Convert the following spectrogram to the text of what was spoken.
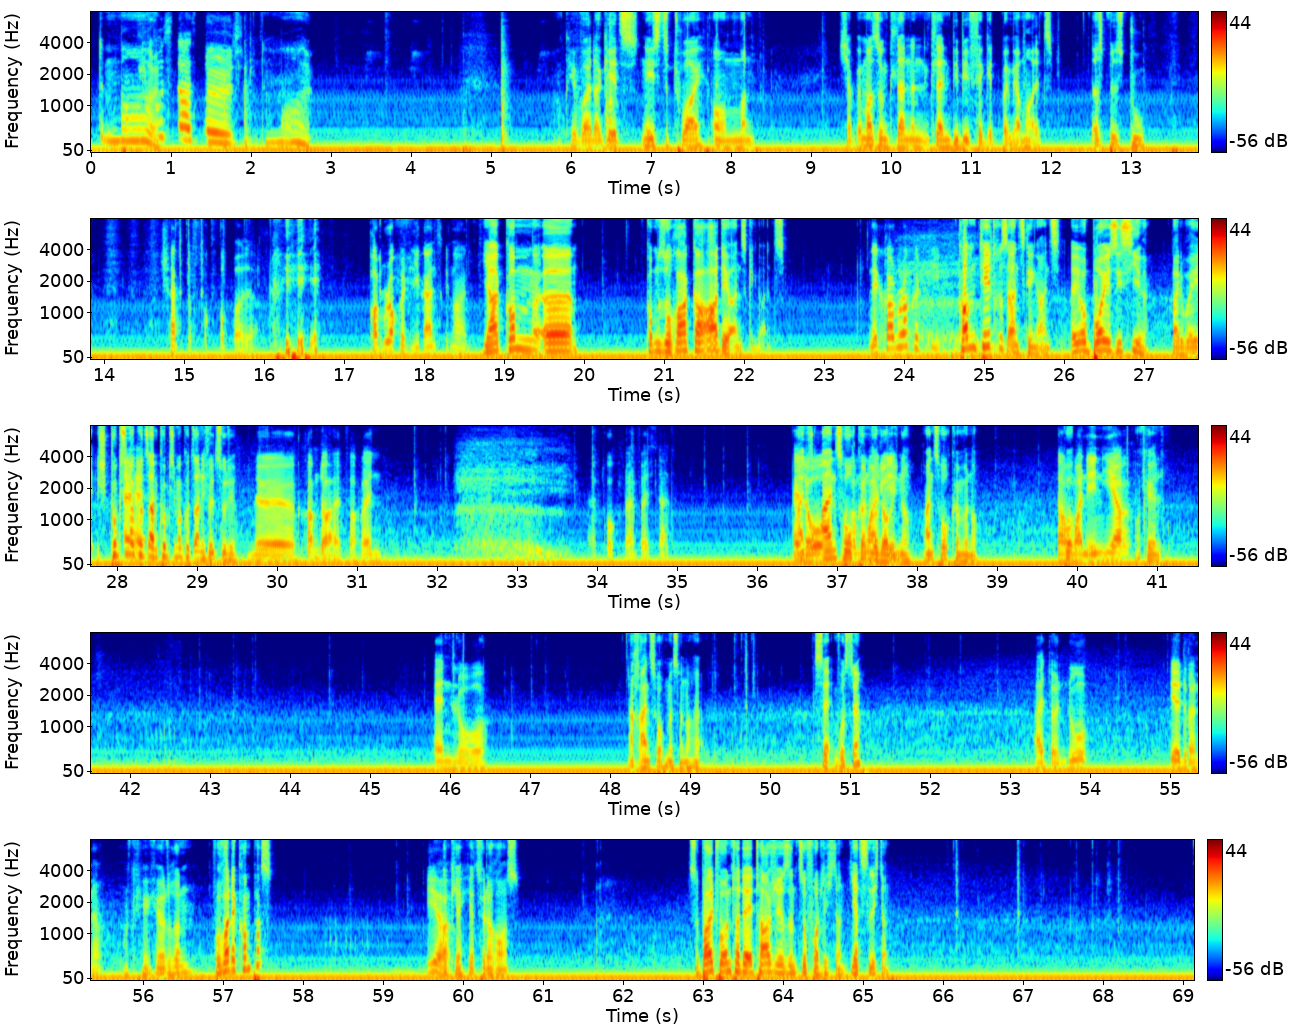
The Ich mall. wusste das nicht. The mall. Okay, weiter geht's. Nächste Try. Oh Mann. Ich habe immer so einen kleinen, einen kleinen Baby-Faggot bei mir am Hals. Das bist du. Shut the fuck up, Alter. Komm, Rocket League 1 gegen 1. ja, komm, äh. Komm, Soraka AD 1 gegen 1. Ne, komm, Rocket League. Komm, Tetris 1 gegen 1. Ey, oh boy, sie ist hier. By the way. Ich, guck sie mal Äh. kurz an, guck sie mal kurz an, ich will zu dir. Nö, komm doch einfach rein. guckst einfach, ist das. Eins, Hello? eins hoch können wir, glaube ich, noch. Eins hoch können wir noch. Someone in here? Okay. Hello. Ach, eins hoch müssen wir noch, ja. Ist der, wo ist der? I don't know. Hier drinnen. Okay, hier drin. Wo war der Kompass? Hier. Okay, jetzt wieder raus. Sobald wir unter der Etage sind, sofort Lichtern. Jetzt Lichtern.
